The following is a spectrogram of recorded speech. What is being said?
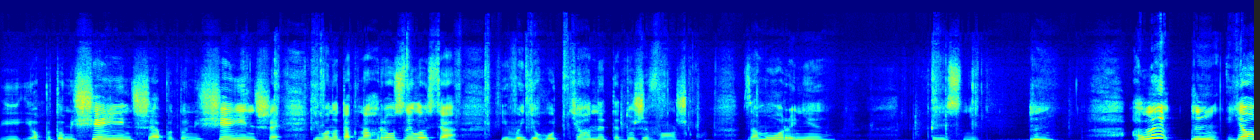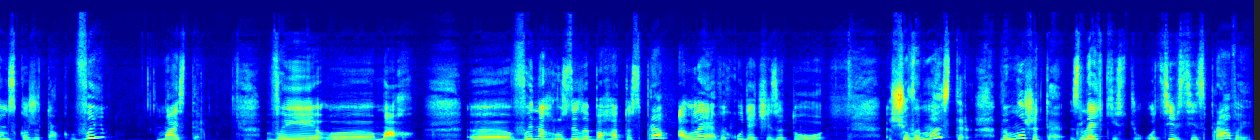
І, а потім іще інше, а потім іще інше. І воно так нагрузилося, і ви його тягнете дуже важко. Заморені, тисніть. Але я вам скажу так: ви майстер, ви е, мах, е, ви нагрузили багато справ, але виходячи з того, що ви майстер, ви можете з легкістю оці всі справи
